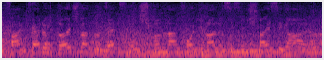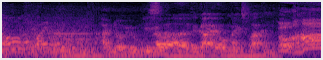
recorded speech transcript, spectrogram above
Wir fahren quer durch Deutschland und setzen uns stundenlang vor die Halle. Es ist uns scheißegal. Auf weiter. I know you. He's uh, the guy who makes Wacken. Oha!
